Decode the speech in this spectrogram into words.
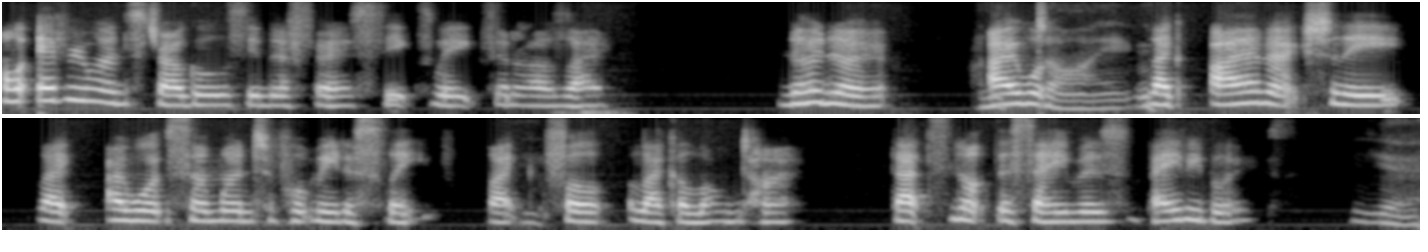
oh, everyone struggles in the first six weeks. And I was like, no, no. I'm I wa- dying. Like, I am actually, like, I want someone to put me to sleep, like, mm. for like a long time. That's not the same as baby blues. yeah.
